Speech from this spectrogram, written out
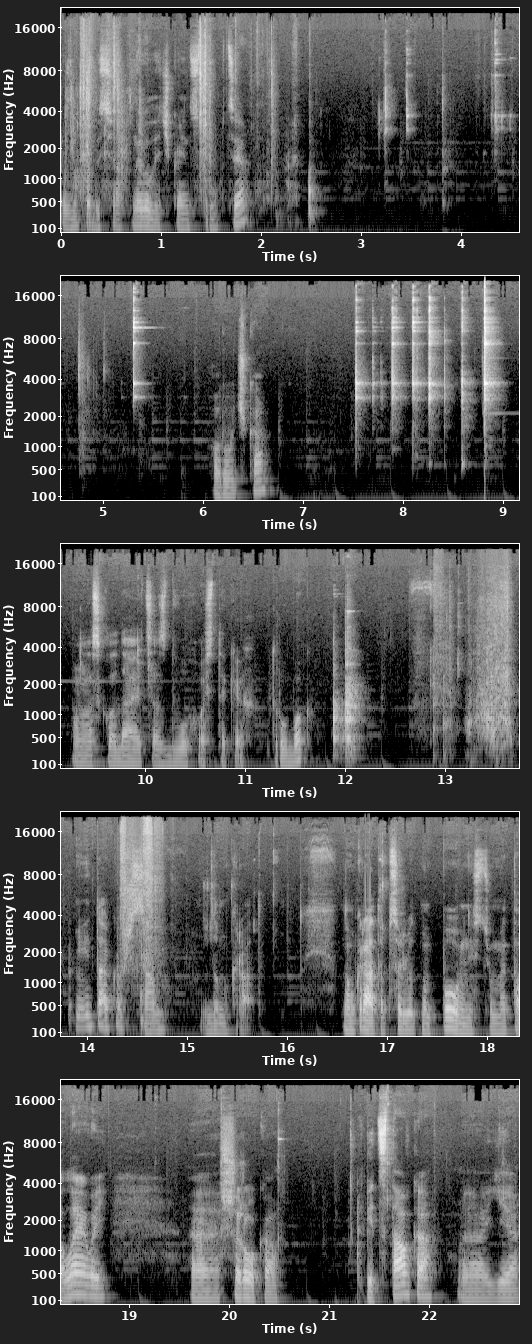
знаходиться невеличка інструкція. Ручка. Вона складається з двох ось таких трубок. І також сам домкрат. Домкрат абсолютно повністю металевий, е, широка підставка е, є.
